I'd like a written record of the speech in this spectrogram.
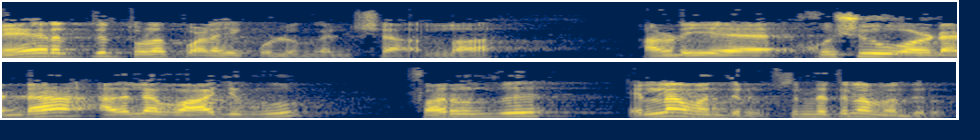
நேரத்தில் தொழ பழகி கொள்ளுங்கள் இன்ஷா அல்லாஹ் அவனுடைய ஹுஷு ஓடண்டா அதில் வாஜிபு ஃபருது எல்லாம் வந்துடும் சுன்னத்துலாம் வந்துடும்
